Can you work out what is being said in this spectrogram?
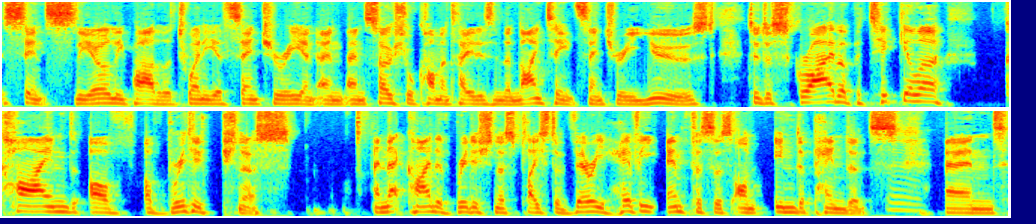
since the early part of the 20th century and, and, and social commentators in the 19th century used to describe a particular kind of of Britishness and that kind of Britishness placed a very heavy emphasis on independence mm. and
